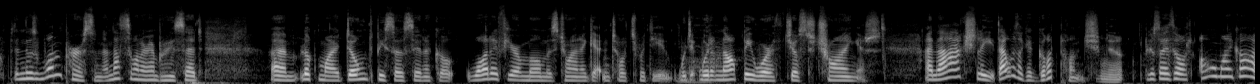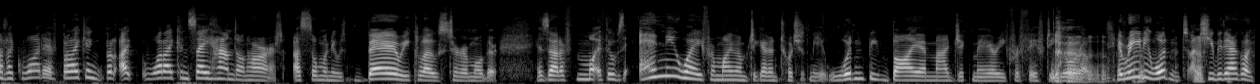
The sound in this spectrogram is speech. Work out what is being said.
But then there was one person, and that's the one I remember, who said. Um, look, Maia, don't be so cynical. What if your mum is trying to get in touch with you? Would it, would it not be worth just trying it? And that actually, that was like a gut punch. Yeah. Because I thought, oh my God, like what if? But I can, but I, what I can say hand on heart, as someone who was very close to her mother, is that if, my, if there was any way for my mum to get in touch with me, it wouldn't be by a Magic Mary for 50 euro. it really wouldn't. And she'd be there going,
